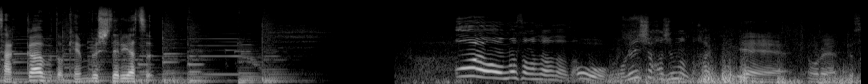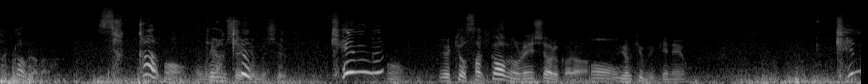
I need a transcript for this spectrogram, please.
サッカー部と兼部してるやつ。おいおいマサマサマサマサお練習始まるんだはいいやいやいや俺今日サッカー部だかサッカー部？ら兼野部してる球？兼部してる。兼うん。いや今日サッカー部の練習あるからうん。野球部行けねえよ。部？兼部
